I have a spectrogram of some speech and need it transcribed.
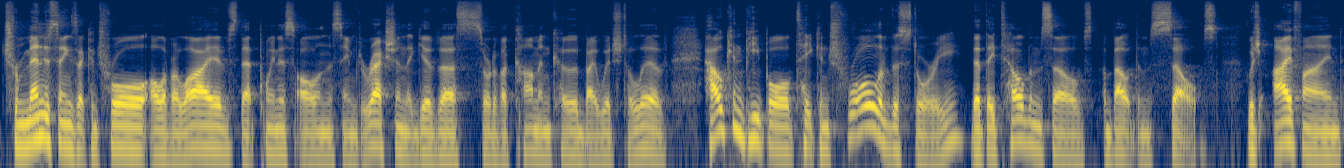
tremendous things that control all of our lives, that point us all in the same direction, that give us sort of a common code by which to live. How can people take control of the story that they tell themselves about themselves, which I find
